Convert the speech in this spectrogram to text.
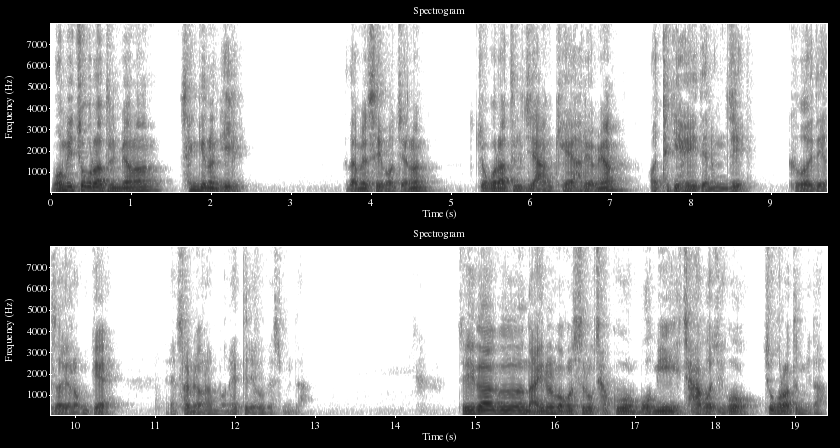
몸이 쪼그라들면은 생기는 일. 그 다음에 세 번째는 쪼그라들지 않게 하려면 어떻게 해야 되는지 그거에 대해서 여러분께 예, 설명을 한번 해드려 보겠습니다. 저희가 그 나이를 먹을수록 자꾸 몸이 작아지고 쪼그라듭니다.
